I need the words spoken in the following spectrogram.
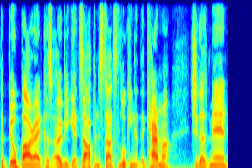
the Built Bar ad because Obi gets up and starts looking at the camera. She goes, "Man,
